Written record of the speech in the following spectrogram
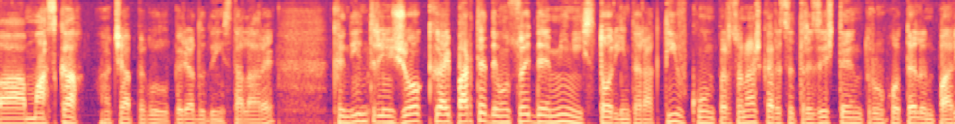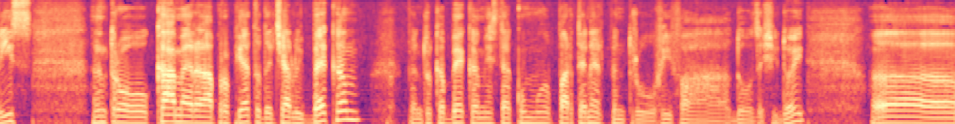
a masca acea perioadă de instalare. Când intri în joc, ai parte de un soi de mini-story interactiv cu un personaj care se trezește într-un hotel în Paris, într-o cameră apropiată de cea lui Beckham, pentru că Beckham este acum partener pentru FIFA 22. Uh,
